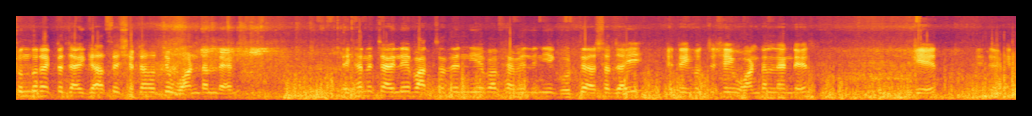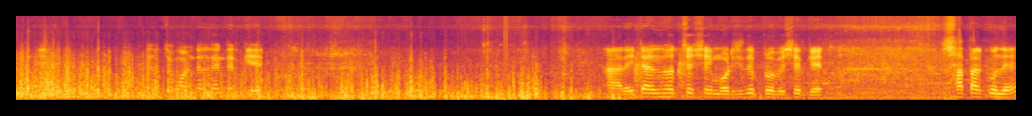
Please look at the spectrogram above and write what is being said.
সুন্দর একটা জায়গা আছে, সেটা হচ্ছে ওয়ান্ডারল্যান্ড এখানে চাইলে বাচ্চাদের নিয়ে বা ফ্যামিলি নিয়ে ঘুরতে আসা যায়। এটাই হচ্ছে সেই ওয়ান্ডারল্যান্ডের গেট এটা হচ্ছে ওয়ান্ডারল্যান্ডের গেট আর এটা হচ্ছে সেই মসজিদের প্রবেশের গেট সাঁতার কুলে।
